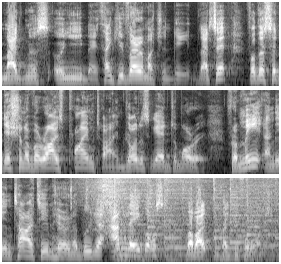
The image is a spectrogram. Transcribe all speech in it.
Magnus Onyibe. Thank you very much indeed. That's it for this edition of Arise Prime Time. Join us again tomorrow. From me and the entire team here in Abuja and Lagos, bye-bye and thank you for watching.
